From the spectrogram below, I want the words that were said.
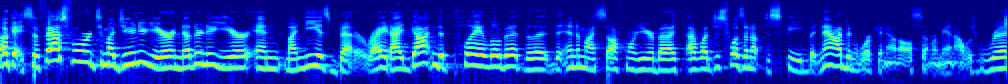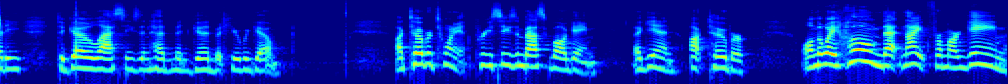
Okay, so fast forward to my junior year, another new year, and my knee is better, right? I'd gotten to play a little bit at the, the end of my sophomore year, but I, I just wasn't up to speed. But now I've been working out all summer, man. I was ready to go. Last season hadn't been good, but here we go. October 20th, preseason basketball game. Again, October. On the way home that night from our game,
